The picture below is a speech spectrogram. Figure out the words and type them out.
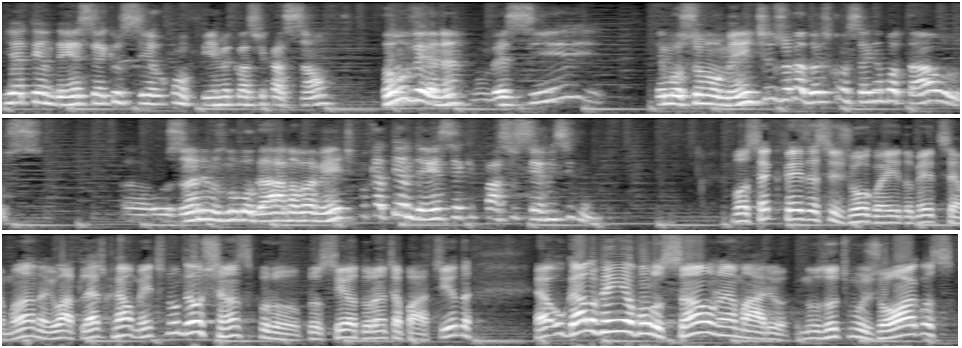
e a tendência é que o Cerro confirme a classificação. Vamos ver, né? Vamos ver se emocionalmente os jogadores conseguem botar os, uh, os ânimos no lugar novamente, porque a tendência é que passe o Cerro em segundo. Você que fez esse jogo aí do meio de semana e o Atlético realmente não deu chance pro, pro Cerro durante a partida. É, o Galo vem em evolução, né, Mário? Nos últimos jogos,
